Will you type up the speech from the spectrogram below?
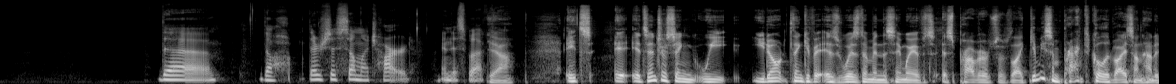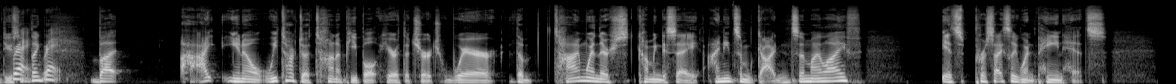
the the there's just so much hard in this book. Yeah. It's it's interesting. We you don't think of it as wisdom in the same way as, as Proverbs was like, give me some practical advice on how to do Right, something. right. But I, you know, we talk to a ton of people here at the church where the time when they're coming to say, I need some guidance in my life, it's precisely when pain hits.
